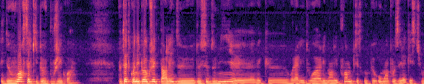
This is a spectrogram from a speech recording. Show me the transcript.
et de voir celles qui peuvent bouger, quoi. Peut-être qu'on n'est pas obligé de parler de, de sodomie avec voilà les doigts, les mains, les poings, mais peut-être qu'on peut au moins poser la question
